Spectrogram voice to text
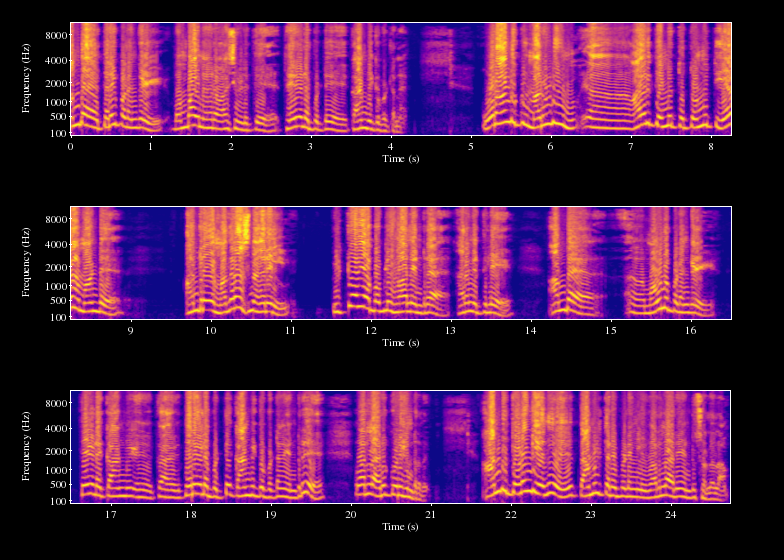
அந்த திரைப்படங்கள் பம்பாய் நகர வாசிகளுக்கு திரையிடப்பட்டு காண்பிக்கப்பட்டன. ஓராண்டுக்குள் மறுபடியும் ஆயிரத்தி எண்ணூத்தி தொண்ணூத்தி ஏழாம் ஆண்டு அன்றைய மதராஸ் நகரில் விக்டோரியா பப்ளிக் ஹால் என்ற அரங்கத்திலே அந்த மௌனப்படங்கள் மௌன படங்கள் திரையிட காண்பி திரையிடப்பட்டு காண்பிக்கப்பட்டன என்று வரலாறு கூறுகின்றது. அன்று தொடங்கியது தமிழ் திரைப்படங்களின் வரலாறு என்று சொல்லலாம்.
